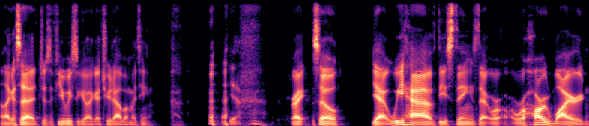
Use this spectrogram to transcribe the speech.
And like I said, just a few weeks ago, I got chewed out by my team. yeah. Right. So, yeah, we have these things that we're, we're hardwired,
